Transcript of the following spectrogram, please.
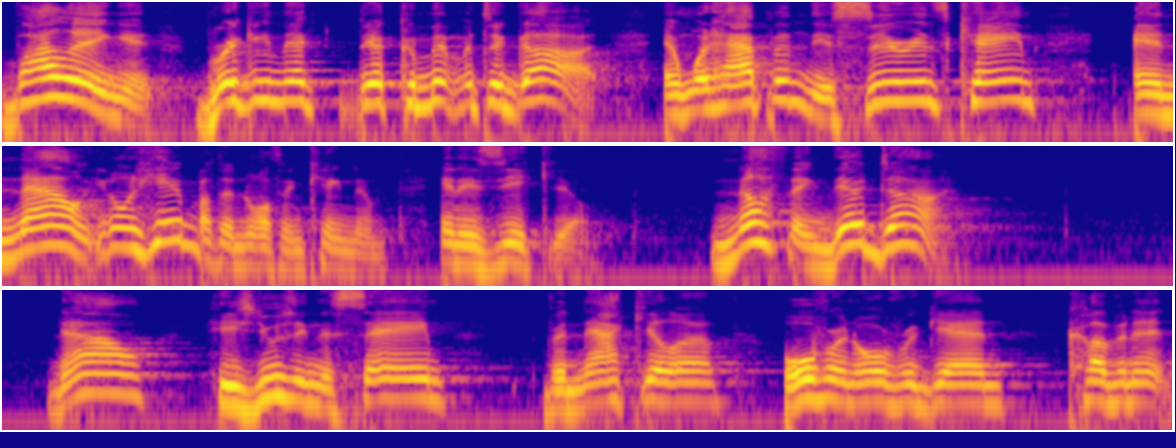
violating it, breaking their, their commitment to God. And what happened? The Assyrians came, and now you don't hear about the northern kingdom in Ezekiel. Nothing, they're done. Now he's using the same vernacular over and over again covenant,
